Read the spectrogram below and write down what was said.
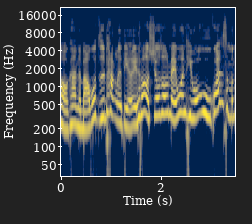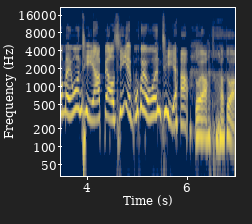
好看的吧？我只是胖了点而已，他帮我修妆都没问题，我五官什么都没问题啊，表情也不会有问题啊。对啊，对啊，对啊，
